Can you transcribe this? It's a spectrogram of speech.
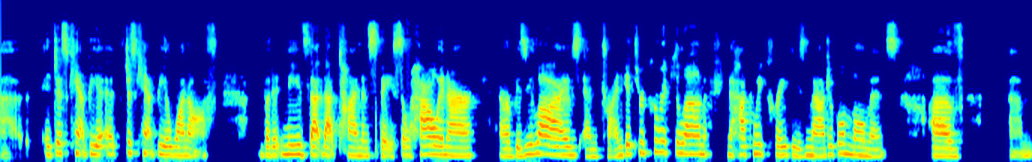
Uh, it just can't be it just can't be a one-off, but it needs that that time and space. So how in our our busy lives and trying to get through curriculum, you know, how can we create these magical moments of um,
